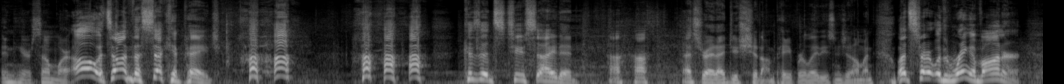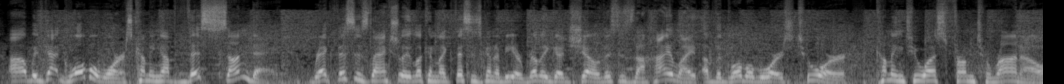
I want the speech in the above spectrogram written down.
in here somewhere. Oh, it's on the second page. Ha ha ha Because it's two sided. That's right, I do shit on paper, ladies and gentlemen. Let's start with Ring of Honor. Uh, we've got Global Wars coming up this Sunday. Rick, this is actually looking like this is going to be a really good show. This is the highlight of the Global Wars tour coming to us from Toronto.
